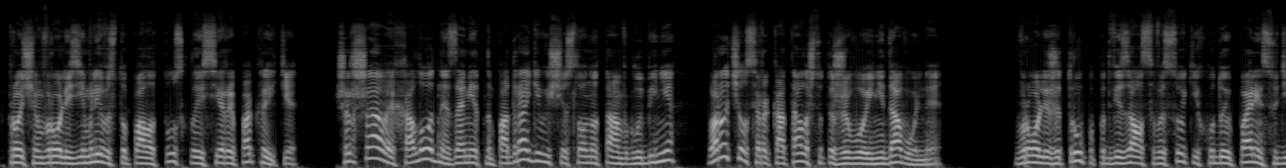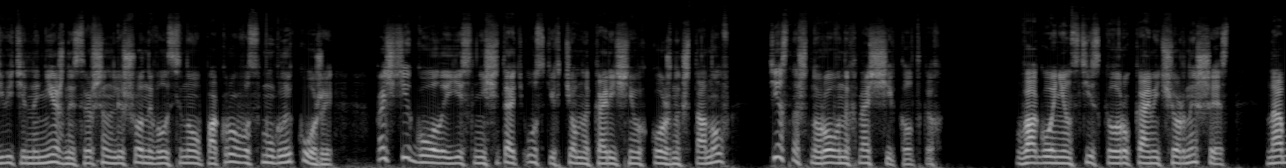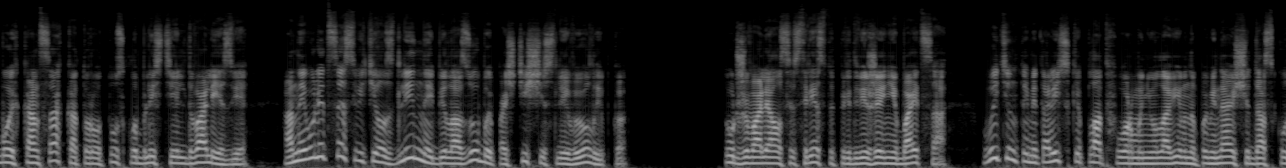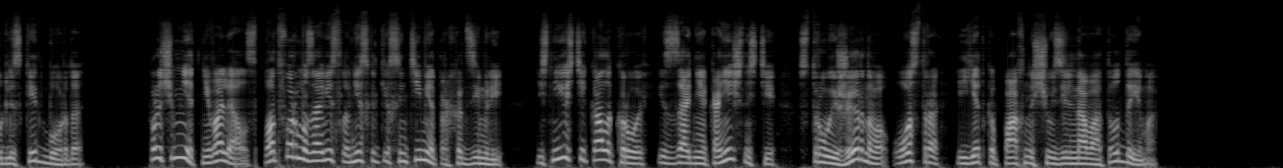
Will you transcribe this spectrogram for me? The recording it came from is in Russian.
Впрочем, в роли земли выступало тусклое серое покрытие – Шершавое, холодное, заметно подрагивающее, словно там в глубине, ворочалось и рокотало что-то живое и недовольное. В роли же трупа подвязался высокий худой парень с удивительно нежной, совершенно лишенной волосяного покрова смуглой кожей, почти голый, если не считать узких темно-коричневых кожаных штанов, тесно шнурованных на щиколотках. В вагоне он стискал руками черный шест, на обоих концах которого тускло блестели два лезвия, а на его лице светилась длинная белозубая, почти счастливая улыбка. Тут же валялось и средство передвижения бойца, вытянутая металлическая платформа, неуловимо напоминающая доску для скейтборда. Впрочем, нет, не валялась. Платформа зависла в нескольких сантиметрах от земли, и с нее стекала кровь, из задней конечности струи жирного, остро и едко пахнущего зеленоватого дыма.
